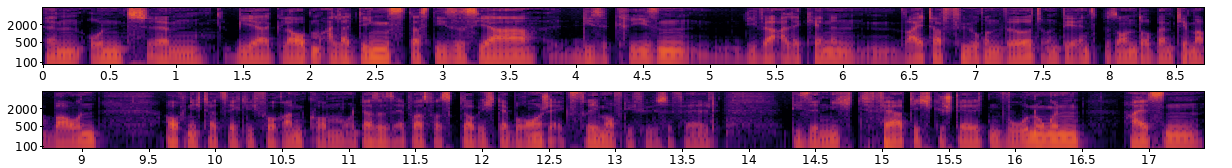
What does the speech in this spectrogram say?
Ähm, und ähm, wir glauben allerdings, dass dieses Jahr diese Krisen, die wir alle kennen, weiterführen wird und wir insbesondere beim Thema Bauen auch nicht tatsächlich vorankommen. Und das ist etwas, was, glaube ich, der Branche extrem auf die Füße fällt. Diese nicht fertiggestellten Wohnungen heißen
